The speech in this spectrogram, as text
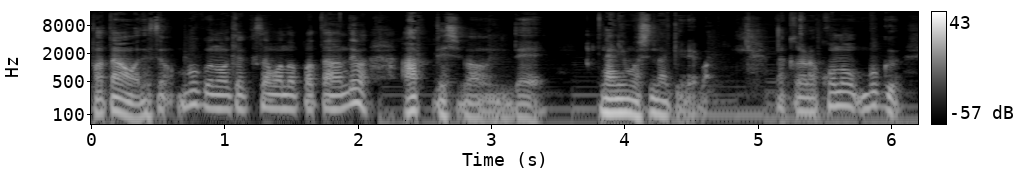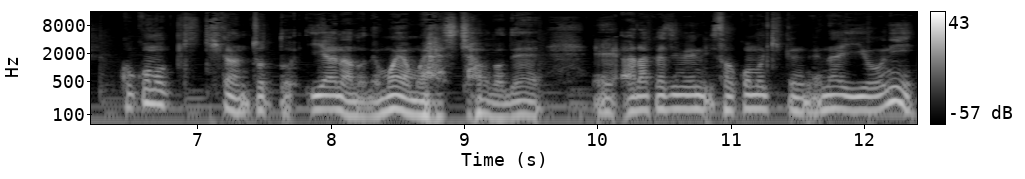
パターンはですよ。僕のお客様のパターンではあってしまうんで、何もしなければ。だからこの僕、ここの期間ちょっと嫌なので、もやもやしちゃうので、えー、あらかじめにそこの期間がないように、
